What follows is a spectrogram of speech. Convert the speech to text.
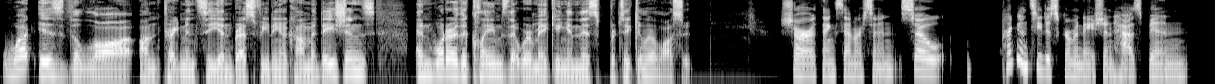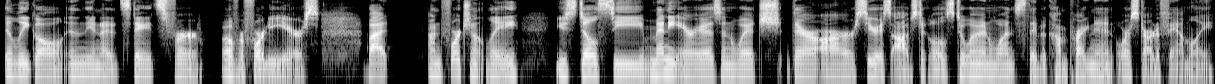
what is the law on pregnancy and breastfeeding accommodations, and what are the claims that we're making in this particular lawsuit? Sure. Thanks, Emerson. So, pregnancy discrimination has been illegal in the United States for over 40 years. But unfortunately, you still see many areas in which there are serious obstacles to women once they become pregnant or start a family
